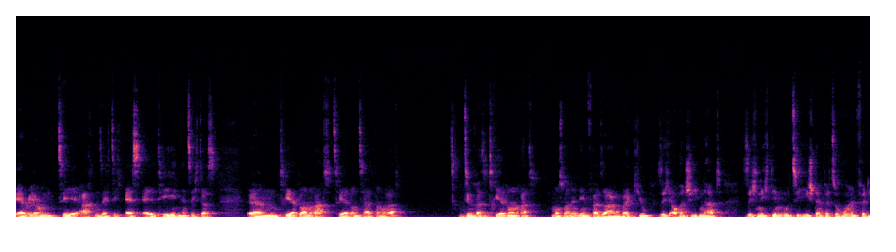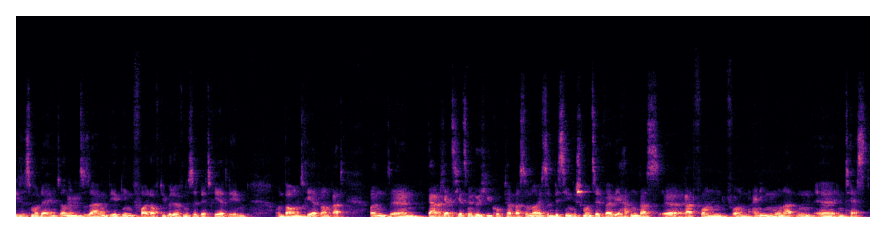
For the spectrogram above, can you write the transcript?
Arium C68 SLT nennt sich das. Ähm, Triathlonrad, Triathlon-Zeitfahrrad, beziehungsweise Triathlonrad, muss man in dem Fall sagen, weil Cube sich auch entschieden hat, sich nicht den UCI-Stempel zu holen für dieses Modell, sondern mhm. zu sagen, wir gehen voll auf die Bedürfnisse der Triathleten und bauen ein Triathlonrad. Und ähm, da habe ich, als ich jetzt mir durchgeguckt habe, was so Neues, so ein bisschen geschmunzelt, weil wir hatten das äh, Rad von, von einigen Monaten äh, im Test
